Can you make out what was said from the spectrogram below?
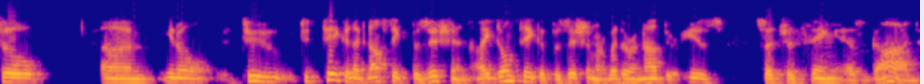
So, um, you know, to to take an agnostic position, I don't take a position on whether or not there is such a thing as God,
